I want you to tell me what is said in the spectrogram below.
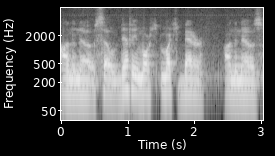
on the nose. So definitely more, much better on the nose.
